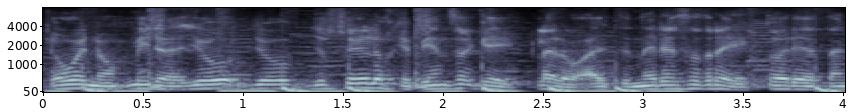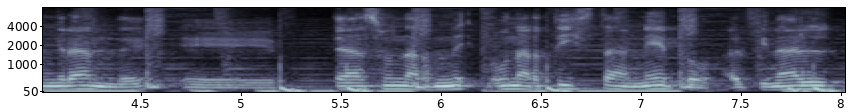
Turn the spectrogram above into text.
Qué bueno, mira, yo, yo, yo soy de los que piensa que, claro, al tener esa trayectoria tan grande, eh, te hace un, un artista neto. Al final,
